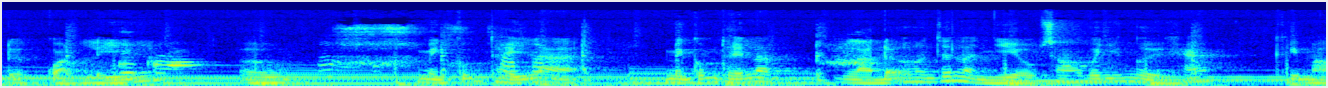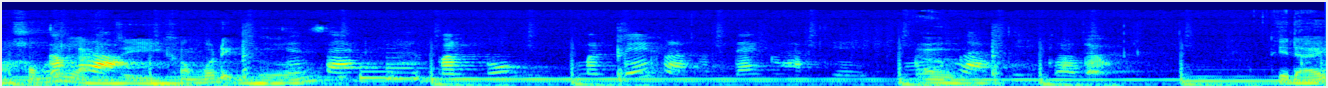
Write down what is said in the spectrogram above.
được quản lý. Ừ mình cũng thấy là mình cũng thấy là là đỡ hơn rất là nhiều so với những người khác. Khi mà họ không biết làm rồi. gì không có định hướng. Mình muốn mình biết là mình đang làm gì muốn ừ. làm gì là được. Thì đấy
